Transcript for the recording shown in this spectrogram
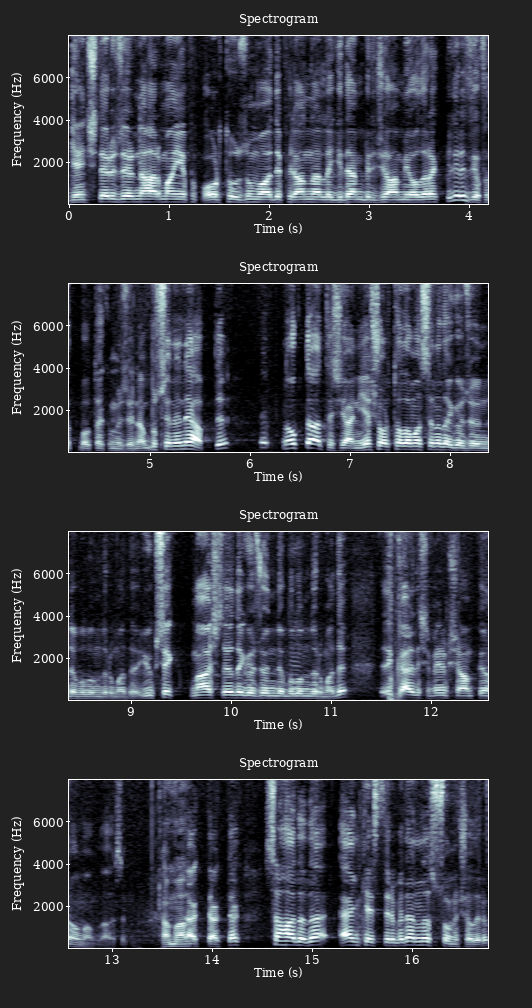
gençler üzerine harman yapıp orta uzun vade planlarla giden bir cami olarak biliriz ya futbol takımı üzerinden. Bu sene ne yaptı? Hep nokta atış yani yaş ortalamasını da göz önünde bulundurmadı. Yüksek maaşları da göz önünde bulundurmadı. Dedik kardeşim benim şampiyon olmam lazım. Tamam. Tak tak tak. Sahada da en kestirmeden nasıl sonuç alırım?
